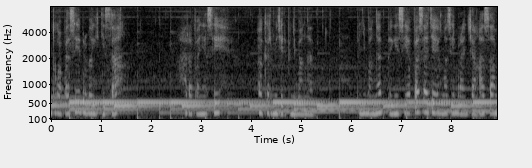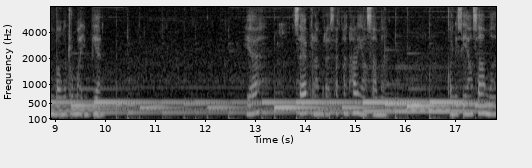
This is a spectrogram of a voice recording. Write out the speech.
Untuk apa sih berbagi kisah? Harapannya sih agar menjadi penyemangat. Penyemangat bagi siapa saja yang masih merancang asa membangun rumah impian. Saya pernah merasakan hal yang sama. Kondisi yang sama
